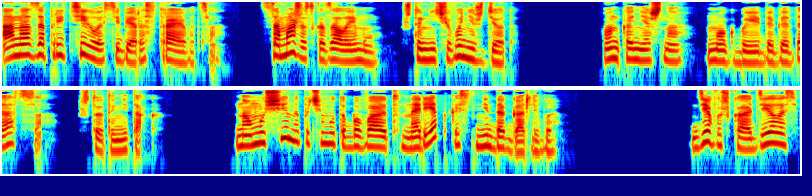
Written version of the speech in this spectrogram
Она запретила себе расстраиваться. Сама же сказала ему, что ничего не ждет. Он, конечно, мог бы и догадаться, что это не так. Но мужчины почему-то бывают на редкость недогадливы. Девушка оделась,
